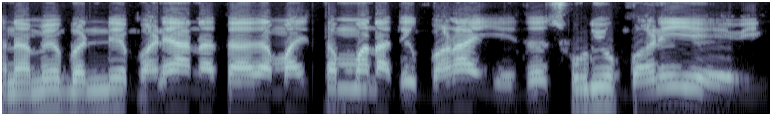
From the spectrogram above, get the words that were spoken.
અને અમે બંને ભણ્યા નતા, અમારી તમ્મનાથી ભણાવીએ તો છોડીઓ ભણીએ એવી.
